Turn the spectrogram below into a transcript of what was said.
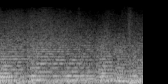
Música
